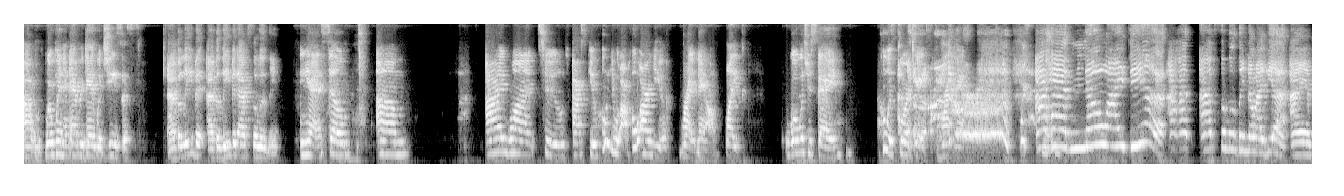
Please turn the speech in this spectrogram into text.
um, we're winning every day with Jesus. I believe it. I believe it absolutely. Yeah. So um, I want to ask you who you are. Who are you right now? Like, what would you say who is Cora Jakes right now? I had no idea. I had absolutely no idea. I am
